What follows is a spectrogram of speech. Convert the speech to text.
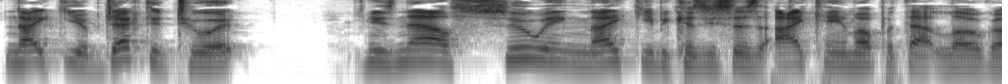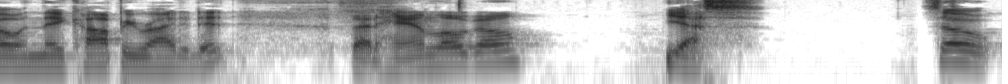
Nike objected to it. He's now suing Nike because he says I came up with that logo and they copyrighted it. That hand logo. Yes. So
